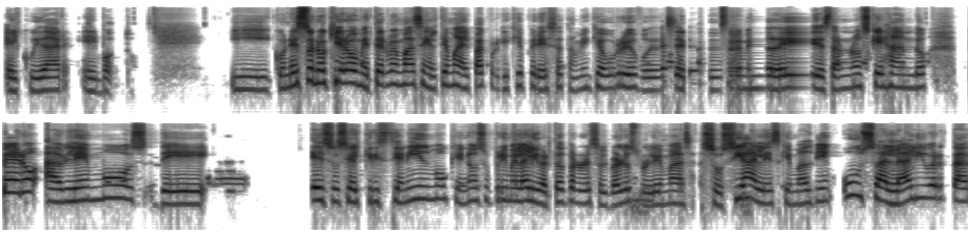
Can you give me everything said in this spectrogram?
el cuidar el voto. Y con esto no quiero meterme más en el tema del PAC porque qué pereza también, qué aburrido poder ser de estarnos quejando, pero hablemos de el socialcristianismo que no suprime la libertad para resolver los problemas sociales, que más bien usa la libertad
